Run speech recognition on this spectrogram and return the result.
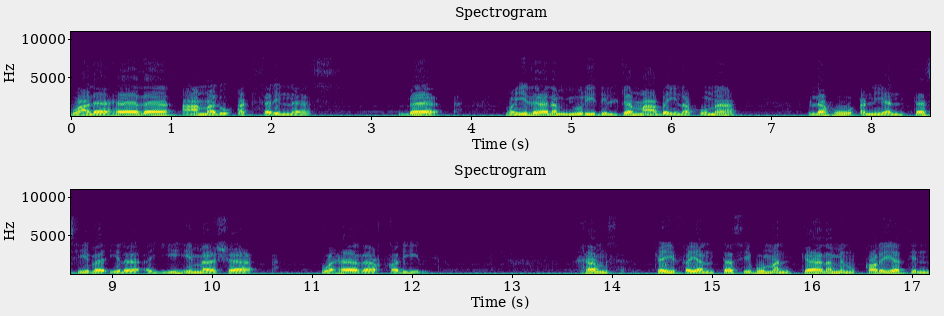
وعلى هذا عمل أكثر الناس. باء وإذا لم يرد الجمع بينهما له أن ينتسب إلى أيهما شاء وهذا قليل. خمسة كيف ينتسب من كان من قرية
